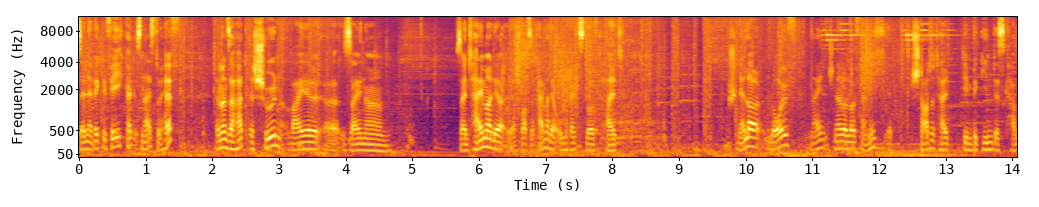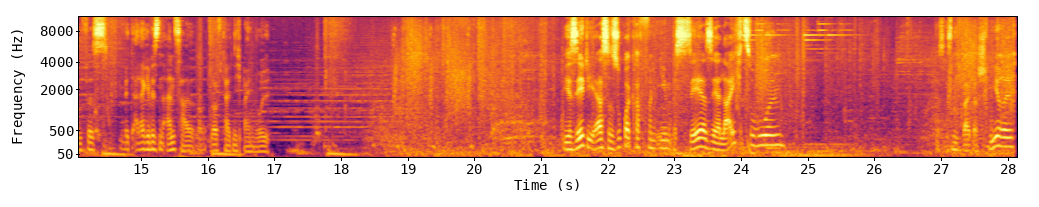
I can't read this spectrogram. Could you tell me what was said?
Seine erweckte Fähigkeit ist nice to have. Wenn man sie hat, ist schön, weil äh, seine, sein Timer, der, der schwarze Timer, der oben rechts läuft, halt schneller läuft. Nein, schneller läuft er nicht. Er startet halt den Beginn des Kampfes mit einer gewissen Anzahl. Läuft halt nicht bei Null. Wie ihr seht, die erste Superkraft von ihm ist sehr, sehr leicht zu holen. Das ist nicht weiter schwierig.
